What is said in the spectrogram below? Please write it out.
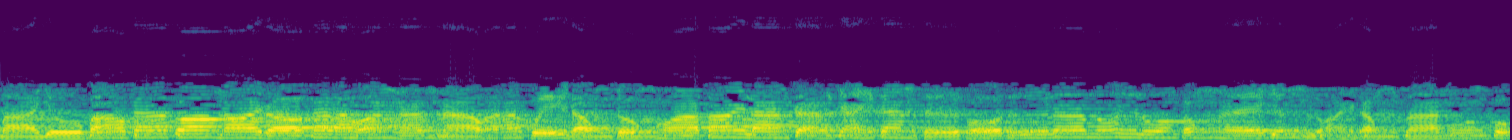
Mà dù bao ca con nói rõ khá hoan nạn nào, á quỷ đồng trùng hòa tai lan tràn cháy căn sự khổ thứ lâm nói luôn không hề dứng loài đồng xa nguồn phúc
